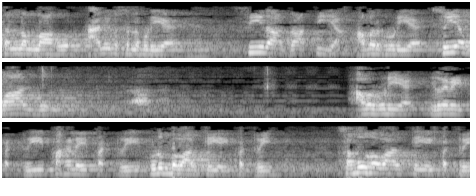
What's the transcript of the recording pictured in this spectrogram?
சல்லாஹோ அலிவசல்லமுடைய சீரா ஜாத்தியா அவர்களுடைய சுய வாழ்வு அவர்களுடைய இரவை பற்றி பகலை பற்றி குடும்ப வாழ்க்கையை பற்றி சமூக வாழ்க்கையை பற்றி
